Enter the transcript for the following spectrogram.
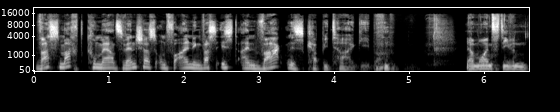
was macht Commerz Ventures und vor allen Dingen, was ist ein Wagniskapitalgeber? Ja, moin Steven.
